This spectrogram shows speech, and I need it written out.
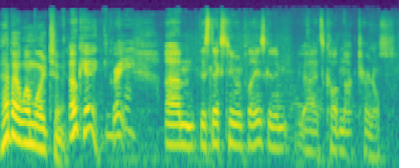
How about one more tune? Okay, great. Okay. Um, this next tune we're playing is going to. Uh, it's called Nocturnals.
